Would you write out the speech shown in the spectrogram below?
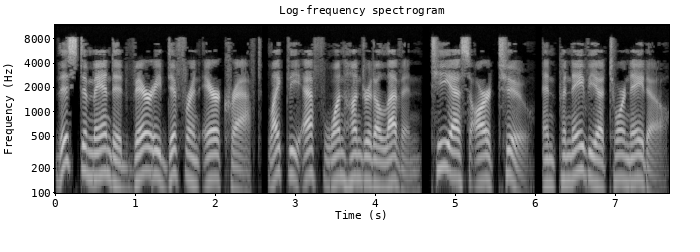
This demanded very different aircraft, like the F-111, TSR-2, and Panavia Tornado.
